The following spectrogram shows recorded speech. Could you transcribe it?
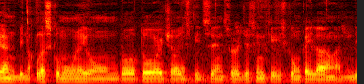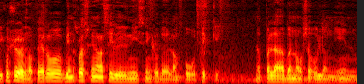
yan, binaklas ko muna yung rotor tsaka yung speed sensor just in case kung kailangan. Hindi ko sure, no? pero binaklas ko na kasi lilinisin ko dahil ang putik eh. Napalaban ako sa ulan yun.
